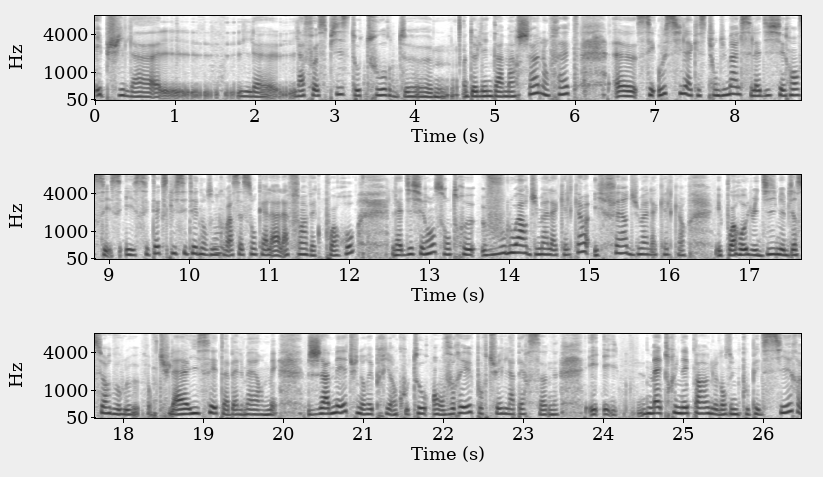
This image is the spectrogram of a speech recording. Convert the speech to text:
Et puis la, la, fausse piste autour de, de, Linda Marshall, en fait, euh, c'est aussi la question du mal, c'est la différence, et, c'est explicité dans une mm. conversation qu'elle a à la fin avec Poirot, la différence entre vouloir du mal à quelqu'un et faire du mal à quelqu'un. Et Poirot lui dit, mais bien sûr que vous, tu l'as haïssé, ta belle-mère, mais jamais tu n'aurais pris un couteau en vrai pour tuer la personne. Et, et mettre une épingle dans une poupée de cire,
